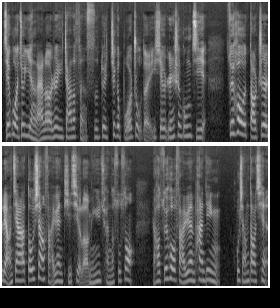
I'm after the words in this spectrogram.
结果就引来了热依扎的粉丝对这个博主的一些人身攻击，最后导致两家都向法院提起了名誉权的诉讼，然后最后法院判定互相道歉，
